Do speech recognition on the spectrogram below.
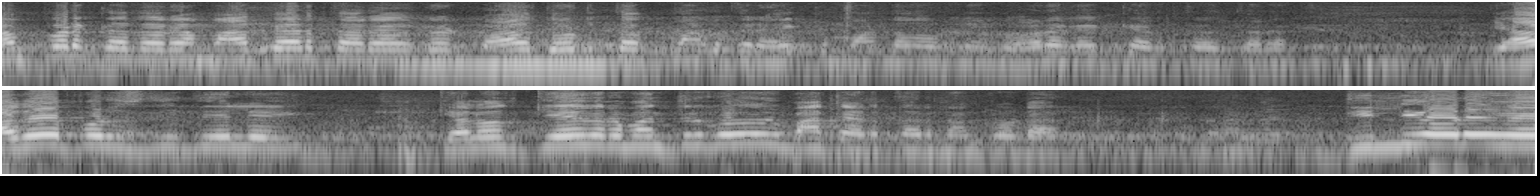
ಸಂಪರ್ಕ ಅದಾರ, ಮಾತಾಡ್ತಾರೆ ಭಾಳ ದೊಡ್ಡ ತಪ್ಪು ಮಾಡ್ತಾರೆ, ಹೈಕಮಾಂಡ್ ಅವ್ರನ್ನ ಹೊರಗೆ ಹಾಕಿ ಹಾಕಿರ್ತಾರೆ ಯಾವುದೇ ಪರಿಸ್ಥಿತಿಯಲ್ಲಿ ಕೆಲವೊಂದು ಕೇಂದ್ರ ಮಂತ್ರಿಗಳು ಮಾತಾಡ್ತಾರೆ ನನ್ನ ಕೂಡ ದಿಲ್ಲಿಯವರಿಗೆ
